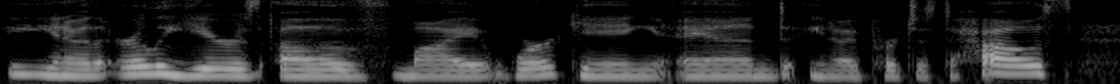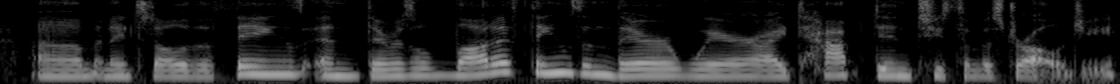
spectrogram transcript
you know, in the early years of my working, and you know, I purchased a house, um, and I did all of the things, and there was a lot of things in there where I tapped into some astrology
